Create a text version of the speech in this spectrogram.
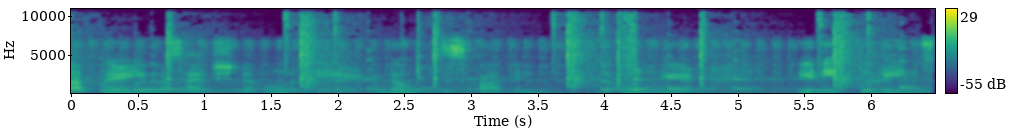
After you massage the whole hair, the, the scalp and the whole hair, you need to rinse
